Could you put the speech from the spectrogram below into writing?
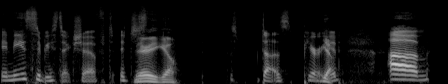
it needs to be stick shift. It just there you go. just does. Period. Um,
